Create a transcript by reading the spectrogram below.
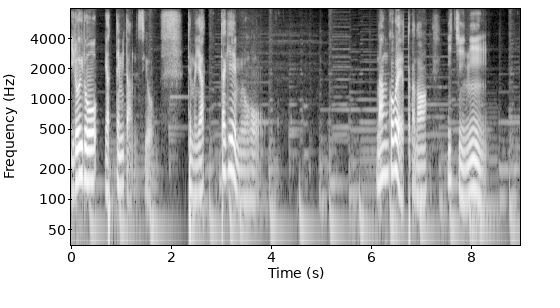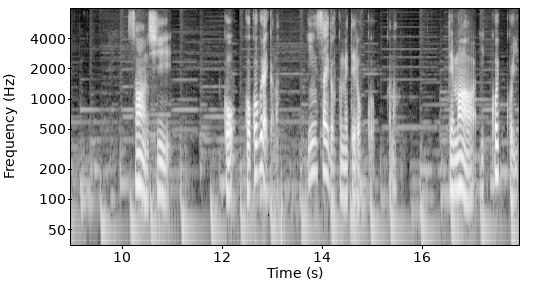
いろいろやってみたんですよ。でもやったゲームを、何個ぐらいやったかな ?1、2、3、4、5、5個ぐらいかな。インサイド含めて6個。で、まあ、一個一個ちょっ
